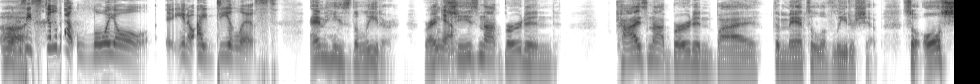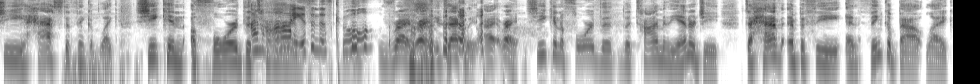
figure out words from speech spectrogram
oh, Because he's still that loyal, eh, you know, idealist. and he's the leader right Yeah. she's not burdened kai's not burdened by the mantle of leadership so all she has to think of like she can afford the I'm time high. Isn't this cool? right right exactly I, right she can afford the the time and the energy to have empathy and think about like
